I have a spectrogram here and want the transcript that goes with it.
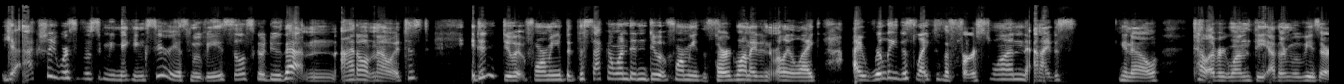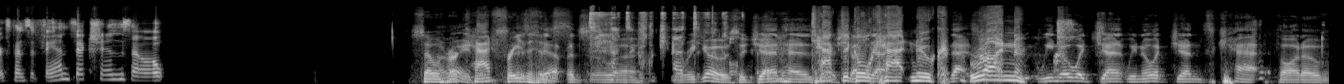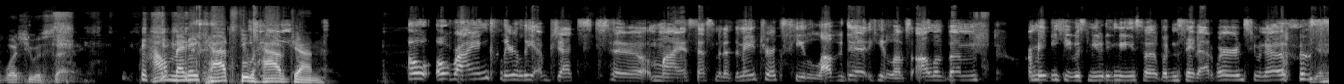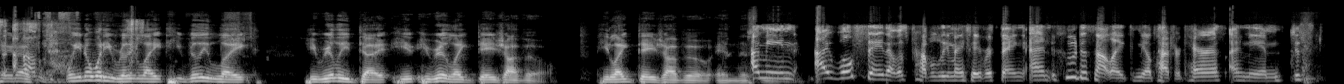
yeah, actually we're supposed to be making serious movies, so let's go do that. And I don't know, it just it didn't do it for me, but the second one didn't do it for me. The third one I didn't really like. I really disliked the first one, and I just, you know, tell everyone the other movies are expensive fan fiction. So So All her right, catchphrase and- is Yep, and so uh, there we go. So. Jen has uh, tactical shut down- cat nuke. That- Run. We, we know what Jen. We know what Jen's cat thought of what she was saying. How many cats do you have, Jen? Oh, Orion clearly objects to my assessment of the Matrix. He loved it. He loves all of them. Or maybe he was muting me so I wouldn't say bad words. Who knows? Yeah, who knows? Um, well, you know what he really liked. He really liked. He really di- He he really liked Deja Vu. He liked Deja Vu in this. I mean. I will say that was probably my favorite thing. And who does not like Neil Patrick Harris? I mean, just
